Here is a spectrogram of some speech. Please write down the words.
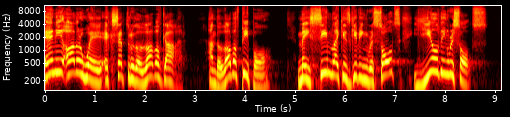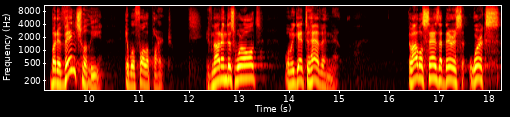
Any other way except through the love of God and the love of people may seem like it's giving results, yielding results, but eventually it will fall apart. If not in this world, when we get to heaven, the Bible says that there is works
